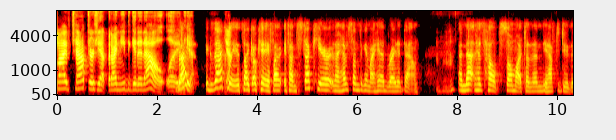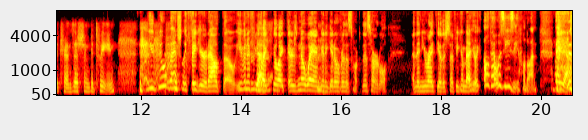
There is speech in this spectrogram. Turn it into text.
five chapters yet, but I need to get it out. Like, right. Yeah. Exactly. Yeah. It's like, okay, if I if I'm stuck here and I have something in my head, write it down. Mm-hmm. And that has helped so much. And then you have to do the transition between. you do eventually figure it out though, even if you yes. like feel like there's no way I'm gonna get over this this hurdle and then you write the other stuff. You come back, you're like, oh, that was easy. Hold on. Oh, yeah,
